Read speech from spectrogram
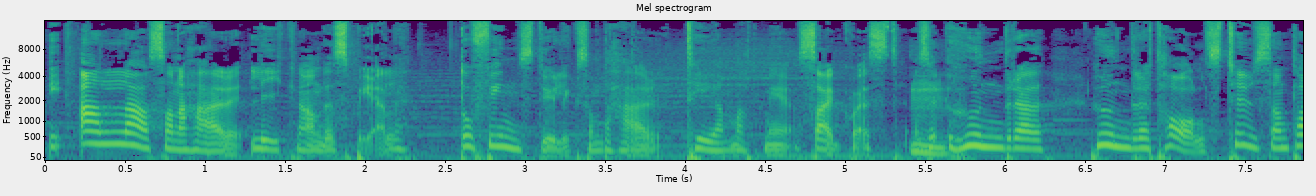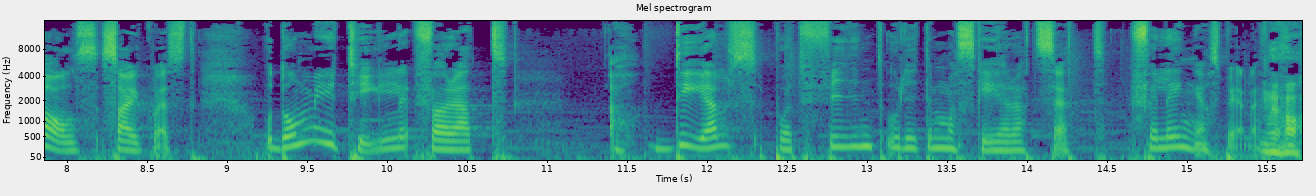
i alla såna här liknande spel, då finns det ju liksom det här temat med sidequest. Alltså Mm. hundra, hundratals, tusentals sidequest. Och de är ju till för att dels på ett fint och lite maskerat sätt förlänga spelet. Ja.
